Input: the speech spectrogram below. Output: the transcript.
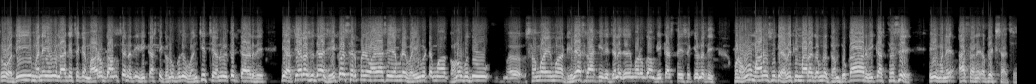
તો હજી મને એવું લાગે છે કે મારું ગામ છે નદી વિકાસથી ઘણું બધું વંચિત છે, એનું એક જ કારણ છે કે અત્યાર સુધીના જે કોઈ સરપંચ આવ્યા છે, એમણે વહીવટમાં ઘણું બધું સમયમાં ઢીલાસ રાખી છે, જેને જેને મારું ગામ વિકાસ થઈ શક્યો નથી. પણ હું માનું છું કે હવેથી મારા ગામનો ધમધુકાર વિકાસ થશે એવી મને આશા અને અપેક્ષા છે.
